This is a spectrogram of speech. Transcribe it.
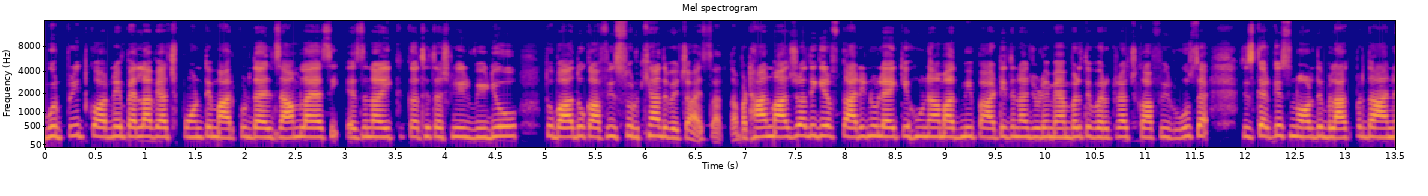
ਗੁਰਪ੍ਰੀਤ ਕੌਰ ਨੇ ਪਹਿਲਾ ਵਿਆਹ 'ਚ ਪਾਉਣ ਤੇ ਮਾਰਕੁੱਟ ਦਾ ਇਲਜ਼ਾਮ ਲਾਇਆ ਸੀ। ਇਸ ਨਾਲ ਇੱਕ ਕਥਿਤ ਅਸ਼ਲੀਲ ਵੀਡੀਓ ਤੋਂ ਬਾਅਦ ਉਹ ਕਾਫੀ ਸੁਰਖੀਆਂ ਦੇ ਵਿੱਚ ਆਏ ਸਨ। ਤਾਂ ਪਠਾਨ ਮਾਜਰਾ ਦੀ ਗ੍ਰਿਫਤਾਰੀ ਨੂੰ ਲੈ ਕੇ ਹੁਣ ਆਮ ਆਦਮੀ ਪਾਰਟੀ ਦੇ ਨਾਲ ਜੁੜੇ ਮੈਂਬਰ ਤੇ ਵਰਕਰਾਂ 'ਚ ਕਾਫੀ ਰੋਸ ਹੈ, ਜਿਸ ਕਰਕੇ ਸਨੌਰ ਦੇ ਬਲਾਕ ਪ੍ਰਧਾਨ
